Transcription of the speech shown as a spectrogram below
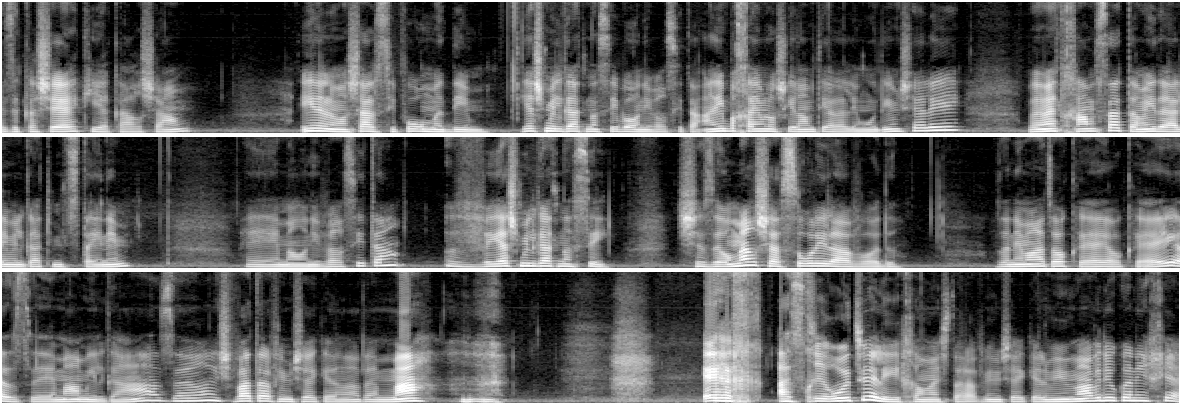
זה קשה, כי יקר שם. הנה למשל סיפור מדהים. יש מלגת נשיא באוניברסיטה. אני בחיים לא שילמתי על הלימודים שלי, באמת חמסה, תמיד היה לי מלגת מצטיינים. אה, מהאוניברסיטה, ויש מלגת נשיא, שזה אומר שאסור לי לעבוד. אז אני אומרת, אוקיי, אוקיי, אז אה, מה המלגה? אז 7,000 שקל. אני אומרת להם, מה? איך? השכירות שלי היא 5,000 שקל, ממה בדיוק אני אחיה?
